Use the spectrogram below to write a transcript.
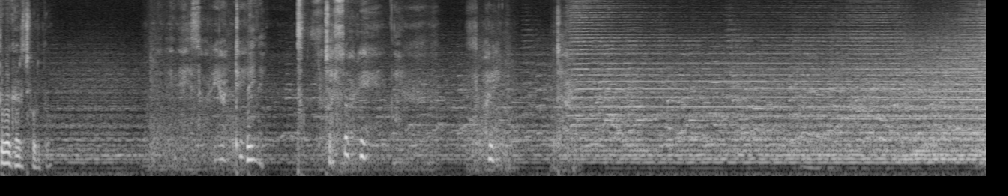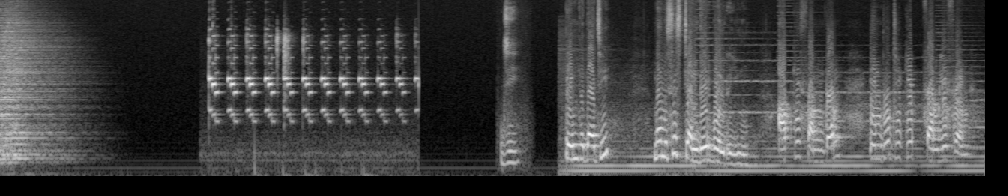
तुम्हें घर छोड़ दो। Sorry aunty. नहीं नहीं। चल। सॉरी सॉरी जी। प्रेमवदा जी मैं मिसेस चंदेर बोल रही हूँ। आपकी समदल इंदू जी की फैमिली फ्रेंड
